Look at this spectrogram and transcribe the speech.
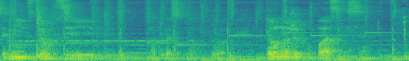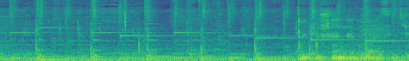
самій інструкції написано, хто, хто може попастися. Бачу, ще не влазить.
